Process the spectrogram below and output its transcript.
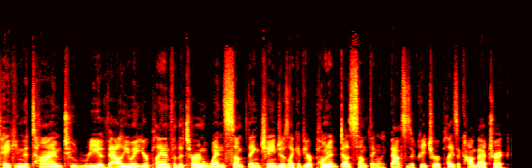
taking the time to reevaluate your plan for the turn when something changes. Like if your opponent does something like bounces a creature or plays a combat trick,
